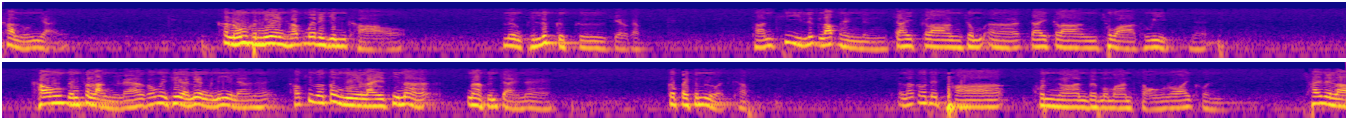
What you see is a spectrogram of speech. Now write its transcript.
ข้าหลวงใหญ่ ข้าหลวงคนนี้ครับ เมื่อได้ยินข่าว เรื่องพิลึกกึกกือเกี่ยวกับสถานที่ลึกลับแห่งหนึ่ง ใจกลางชมใจกลางชวาทวีปนะเขาเป็นฝรั่งอยู่แล้วเขาไม่เชื่อเรื่องพรรค์นี้แล้วนะเขาคิดว่าต้องมีอะไรที่น่าน่าสนใจแน่ก็ไปสำรวจครับ แล้วก็ได้พาคนงานไปประมาณสองร้อยคน ใช้เวลา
